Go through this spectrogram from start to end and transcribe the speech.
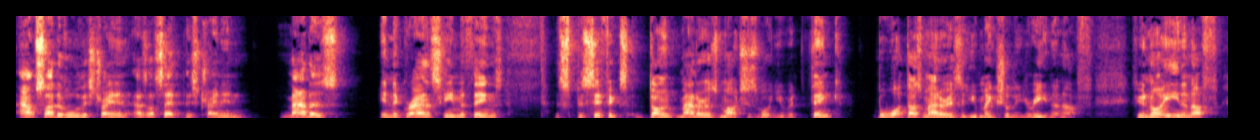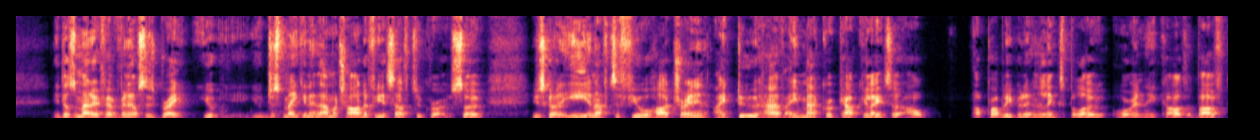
outside of all this training, as I said, this training matters in the grand scheme of things. The specifics don't matter as much as what you would think, but what does matter is that you make sure that you're eating enough. If you're not eating enough, it doesn't matter if everything else is great. You're you're just making it that much harder for yourself to grow. So you just got to eat enough to fuel hard training. I do have a macro calculator. I'll I'll probably put it in the links below or in the cards above.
